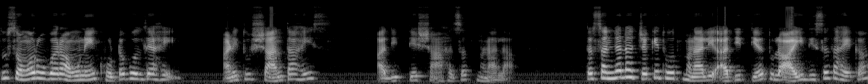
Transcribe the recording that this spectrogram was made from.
तू समोर उभं राहूनही खोटं बोलते आहे आणि तू शांत आहेस? आदित्य शा हसत म्हणाला. तर संजना चकित होत म्हणाली आदित्य तुला आई दिसत आहे का?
